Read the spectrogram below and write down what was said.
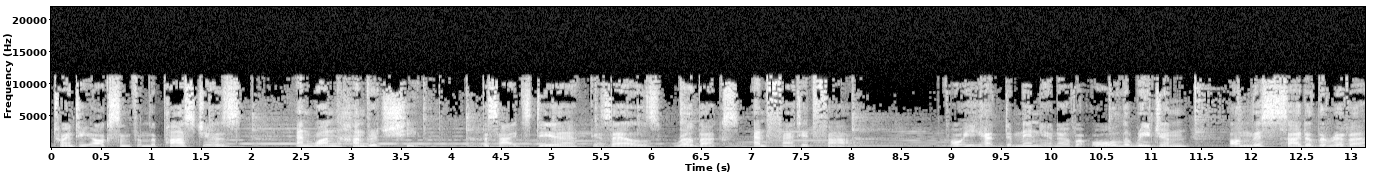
twenty oxen from the pastures, and one hundred sheep, besides deer, gazelles, roebucks, and fatted fowl. For he had dominion over all the region on this side of the river,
